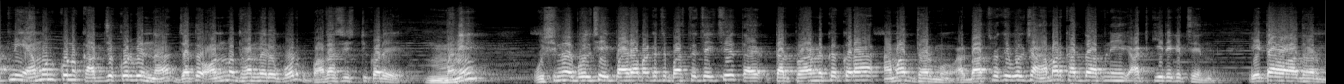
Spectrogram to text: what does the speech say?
আপনি এমন কোনো কার্য করবেন না যাতে অন্য ধর্মের ওপর বাধা সৃষ্টি করে। মানে উসিনয় বলছে, এই পায়রা আমার কাছে বাঁচতে চাইছে তার প্রাণ রক্ষা করা আমার ধর্ম। আর বাজপাখি বলছে, আমার খাদ্য আপনি আটকিয়ে রেখেছেন, এটাও অধর্ম।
